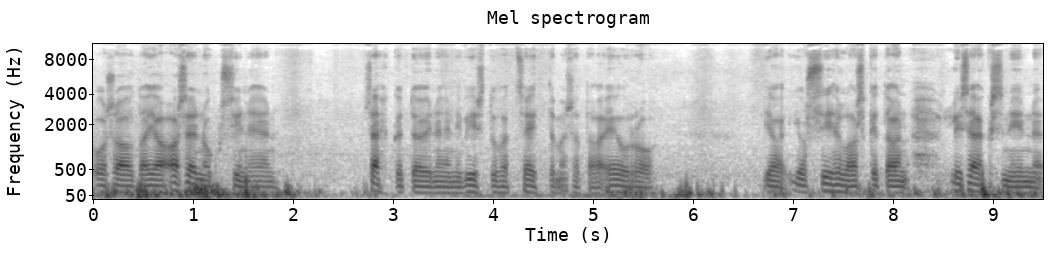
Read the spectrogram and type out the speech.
osalta ja asennuksineen sähkötöineen niin 5700 euroa. Ja jos siihen lasketaan lisäksi niin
